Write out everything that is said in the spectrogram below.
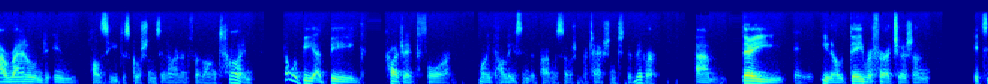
around in policy discussions in Ireland for a long time, that would be a big project for my colleagues in the Department of Social Protection to deliver. Um, they, you know, they refer to it and it's,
